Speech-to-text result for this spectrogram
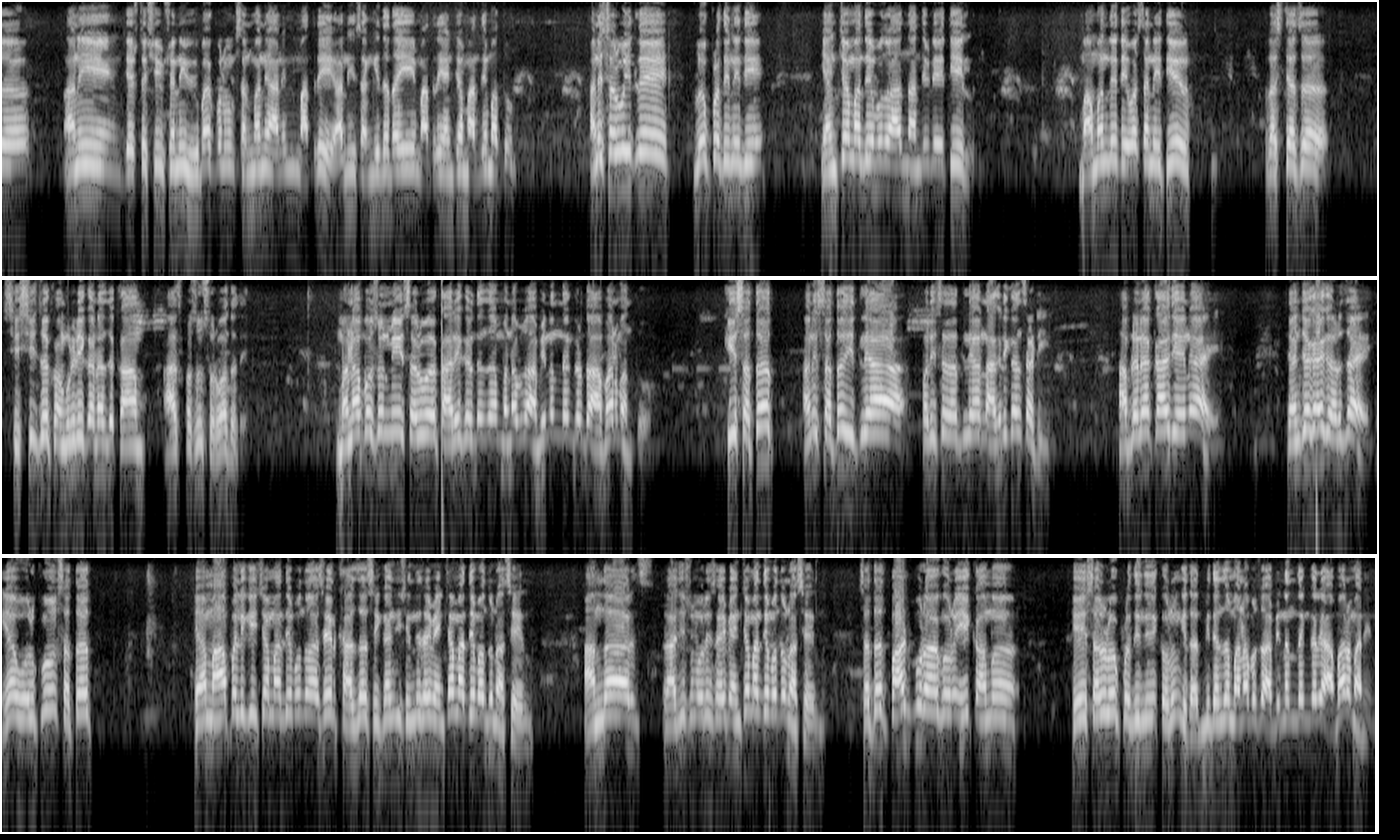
आणि ज्येष्ठ शिवसैनिक विभाग प्रमुख सन्मान्य अनिल म्हात्रे आणि संगीताताई म्हात्रे यांच्या माध्यमातून आणि सर्व इथले लोकप्रतिनिधी यांच्या माध्यमातून आज नांदिवली येथील बामंदे देवस्थान येथील रस्त्याचं शिशीचं काँक्रिटीकरणाचं काम आजपासून सुरुवात होते. मनापासून मी सर्व कार्यकर्त्यांचं मनापासून अभिनंदन करतो आभार मानतो की सतत आणि सतत इथल्या परिसरातल्या नागरिकांसाठी आपल्याला काय देणं आहे त्यांच्या काय गरजा आहे या ओळखून सतत या महापालिकेच्या माध्यमातून असेल खासदार श्रीकांतजी शिंदे साहेब यांच्या माध्यमातून असेल आमदार राजेश मोरे साहेब यांच्या माध्यमातून असेल सतत पाठपुरावा करून हे काम हे सर्व लोक प्रतिनिधी करून घेतात. मी त्यांचं मनापासून अभिनंदन करेन आभार मानेन.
